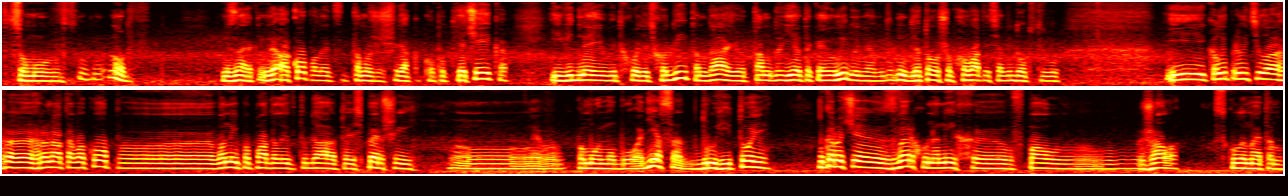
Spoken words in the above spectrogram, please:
в цьому, ну, не знаю, як окоп, але там ж як окоп, ячейка, і від неї відходять ходи, там, да, і от там є таке углиблення ну, для того, щоб ховатися від обстрілу. І коли прилетіла граната в окоп, е, вони попадали туди. Тобто перший, по-моєму, був Одеса, другий той. Ну, коротше, зверху на них е, впав жало з кулеметом.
